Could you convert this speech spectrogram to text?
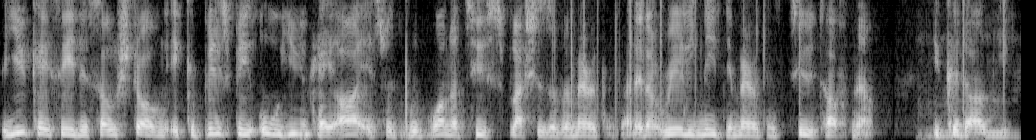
the UK scene is so strong. It could just be all UK artists with, with one or two splashes of Americans. Like, they don't really need the Americans too tough now. You could argue.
